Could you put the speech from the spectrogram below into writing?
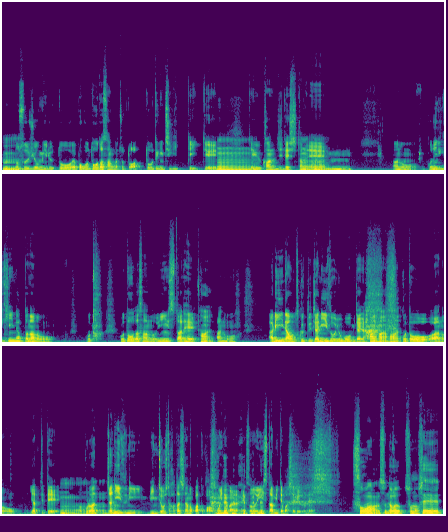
うん。の数字を見ると、やっぱ後藤田さんがちょっと圧倒的にちぎっていて、っていう感じでしたね。ううんん。あの、個人的に気になったのは、あの、後藤後藤田さんのインスタで、はい。あの、アリーナを作ってジャニーズを呼ぼうみたいな。ことを、あの、やってて、これはジャニーズに便乗した形なのかとか思いながらね、そのインスタ見てましたけどね。そうなんですよ。だから、そのせ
